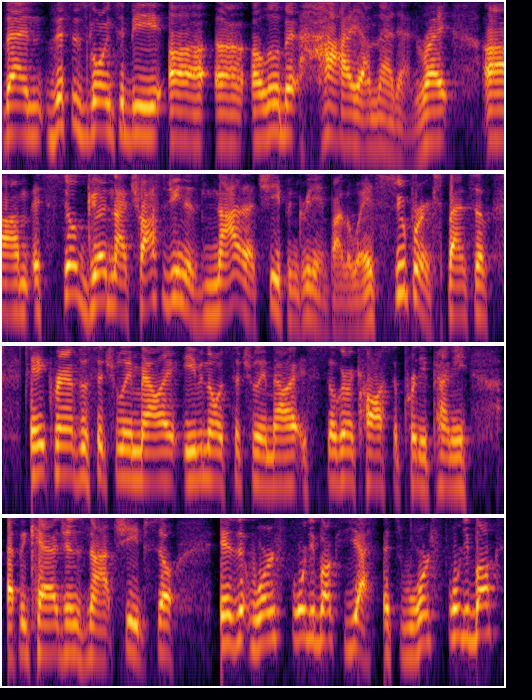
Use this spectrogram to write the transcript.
then this is going to be uh, uh, a little bit high on that end, right? Um, it's still good. Nitrosigine is not a cheap ingredient, by the way. It's super expensive. Eight grams of citrulline malate, even though it's citrulline malate, it's still going to cost a pretty penny. Epicatechin is not cheap. So is it worth 40 bucks? Yes, it's worth 40 bucks.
